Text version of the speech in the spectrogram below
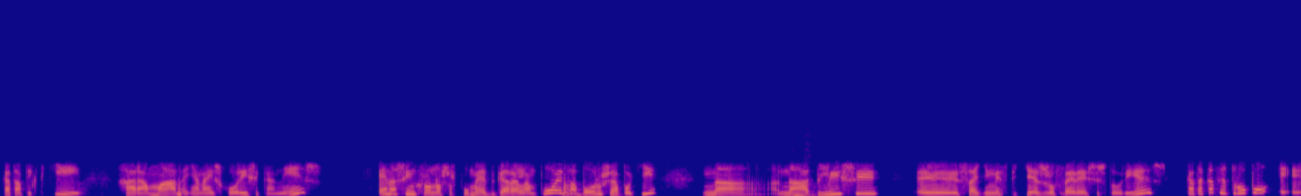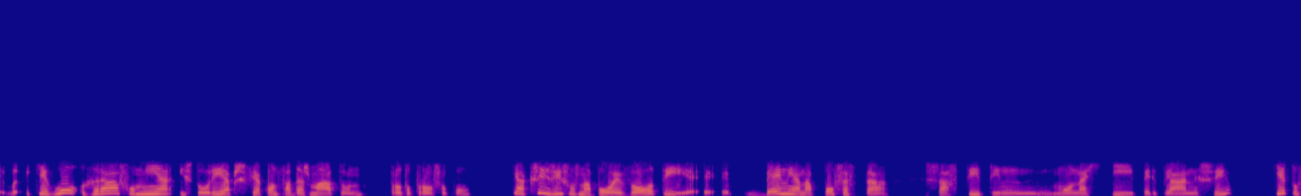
καταπληκτική χαραμάδα για να εισχωρήσει κανείς. Ένα σύγχρονος, ας πούμε, Edgar Allan Poe θα μπορούσε από εκεί να, να αντλήσει ε, σαγηνευτικές ζωφερές ιστορίες κατά κάποιο τρόπο ε, και εγώ γράφω μια ιστορία ψηφιακών φαντασμάτων, πρώτο πρόσωπο, και αξίζει ίσως να πω εδώ ότι ε, ε, μπαίνει αναπόφευκτα σε αυτή την μοναχική περιπλάνηση και το,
